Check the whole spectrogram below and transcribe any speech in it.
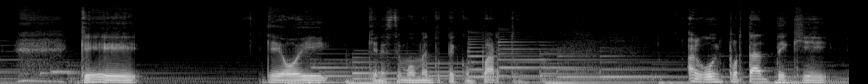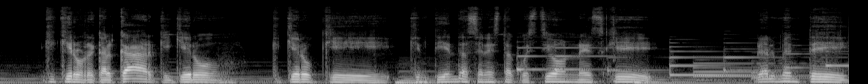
que, que hoy, que en este momento te comparto. Algo importante que, que quiero recalcar, que quiero que, quiero que, que entiendas en esta cuestión es que realmente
